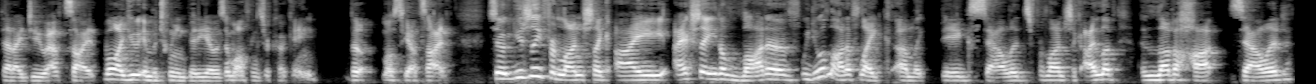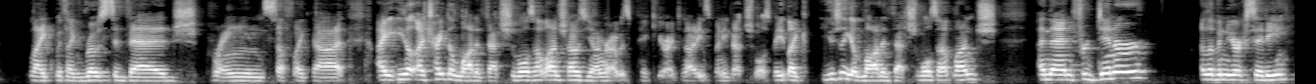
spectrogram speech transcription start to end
that I do outside. Well, I do in between videos and while things are cooking, but mostly outside. So usually for lunch, like I, I actually eat a lot of. We do a lot of like, um, like big salads for lunch. Like I love, I love a hot salad, like with like roasted veg, grains, stuff like that. I eat. I tried a lot of vegetables at lunch. When I was younger, I was pickier. I did not eat as many vegetables, but like usually a lot of vegetables at lunch. And then for dinner, I live in New York City.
